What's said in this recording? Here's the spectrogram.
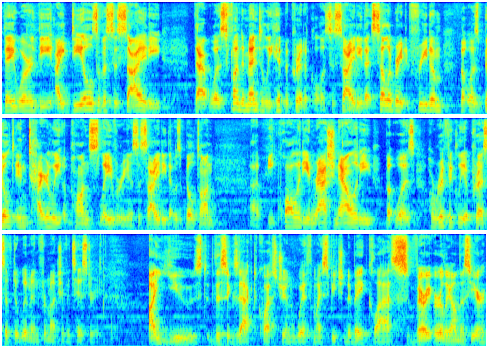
they were the ideals of a society that was fundamentally hypocritical, a society mm. that celebrated freedom but was built entirely upon slavery, a society that was built on uh, equality and rationality but was horrifically oppressive to women for much of its history? I used this exact question with my speech and debate class very early on this year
